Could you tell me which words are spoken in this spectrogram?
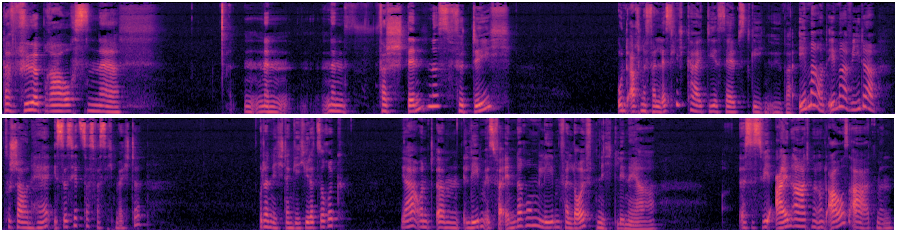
Dafür brauchst eine, einen, einen Verständnis für dich und auch eine Verlässlichkeit dir selbst gegenüber. Immer und immer wieder zu schauen, hä, ist das jetzt das, was ich möchte? Oder nicht? Dann gehe ich wieder zurück. Ja, und ähm, Leben ist Veränderung, Leben verläuft nicht linear. Es ist wie einatmen und ausatmen.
